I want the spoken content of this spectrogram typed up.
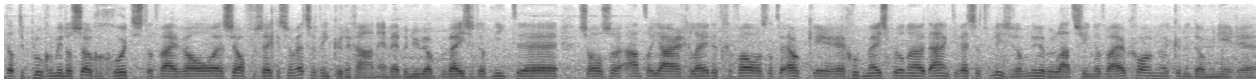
dat de ploeg inmiddels zo gegroeid is dat wij wel uh, zelfverzekerd zo'n wedstrijd in kunnen gaan. En we hebben nu ook bewezen dat niet uh, zoals een aantal jaren geleden het geval was dat we elke keer goed meespeelden en uiteindelijk de wedstrijd verliezen. Dat we nu hebben laten zien dat wij ook gewoon kunnen domineren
